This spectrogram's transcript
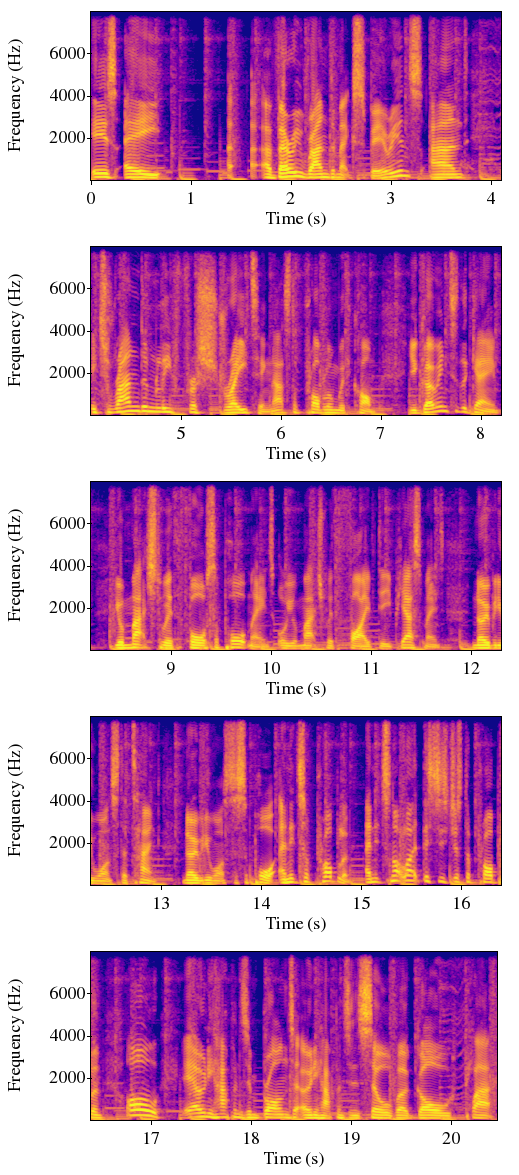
is a a, very random experience and it's randomly frustrating. That's the problem with comp. You go into the game, you're matched with four support mains or you're matched with five DPS mains. Nobody wants to tank, nobody wants to support, and it's a problem. And it's not like this is just a problem, oh, it only happens in bronze, it only happens in silver, gold, plat,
